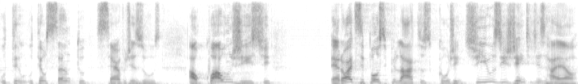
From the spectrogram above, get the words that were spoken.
o teu, o teu santo servo Jesus, ao qual ungiste Herodes e Pôncio Pilatos com gentios e gente de Israel,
